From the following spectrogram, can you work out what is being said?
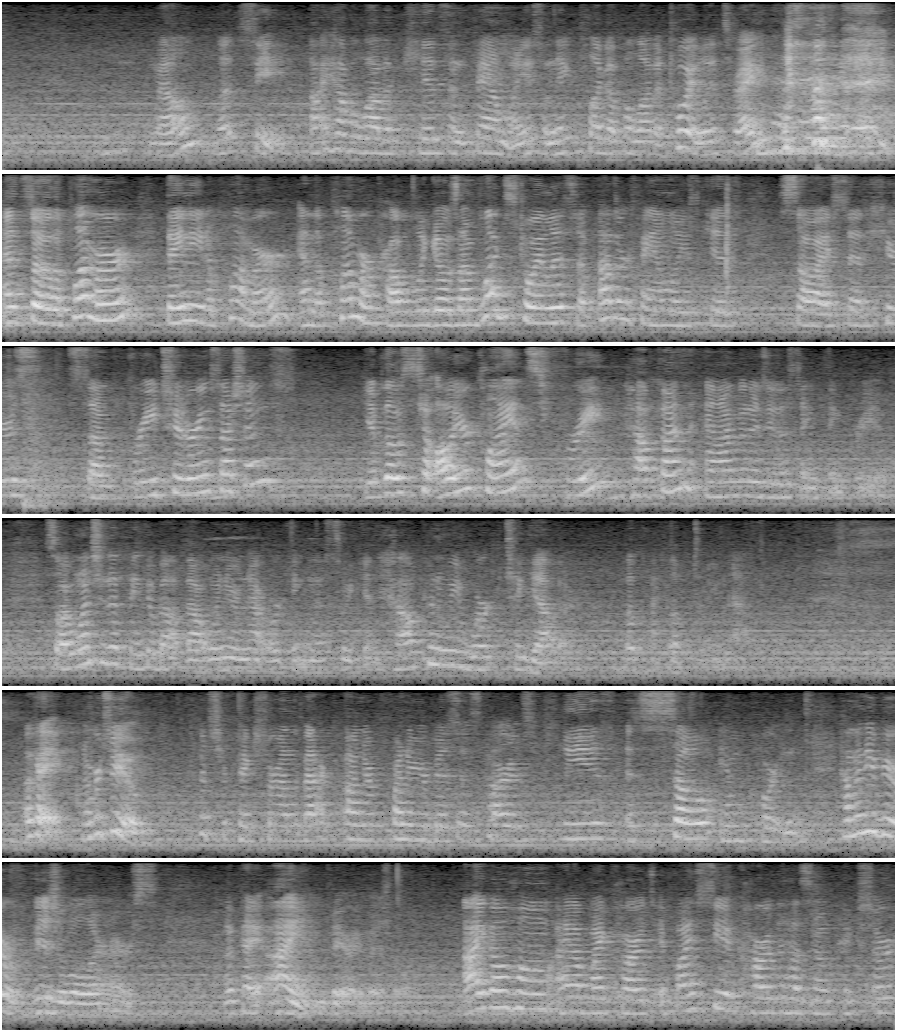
Well, let's see. I have a lot of kids and families, and they plug up a lot of toilets, right? and so the plumber, they need a plumber, and the plumber probably goes and plugs toilets of other families' kids. So I said, here's some free tutoring sessions. Give those to all your clients, free, have fun, and I'm going to do the same thing for you. So I want you to think about that when you're networking this weekend. How can we work together? Oh, I love doing that. Okay, number two, put your picture on the back, on your front of your business cards, please. It's so important. How many of you are visual learners? Okay, I am very visual. I go home, I have my cards. If I see a card that has no picture,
